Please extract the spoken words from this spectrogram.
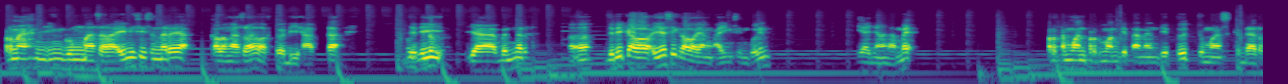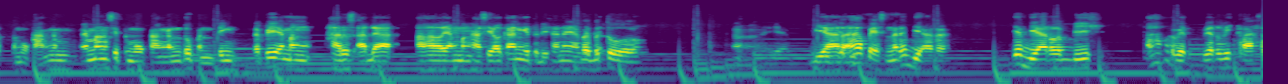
pernah nyinggung masalah ini sih sebenarnya kalau nggak salah waktu di HK. Oh, Jadi ya bener. Heeh. jadi kalau iya sih kalau yang Aing simpulin, ya jangan sampai pertemuan-pertemuan kita nanti tuh cuma sekedar temu kangen. Emang sih temu kangen tuh penting, tapi emang harus ada hal-hal yang menghasilkan gitu di sana ya. Bet? betul Heeh, iya. Biar Iya. apa ya sebenarnya biar ya biar lebih apa bet biar lebih kerasa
